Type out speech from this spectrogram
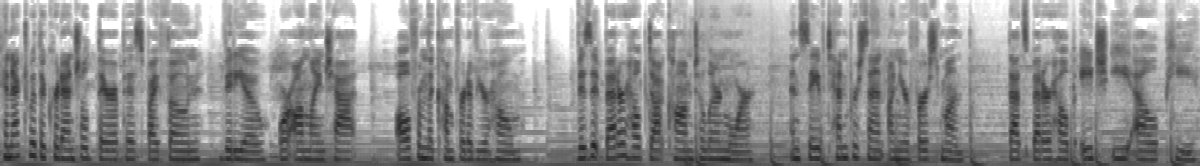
Connect with a credentialed therapist by phone, video, or online chat, all from the comfort of your home. Visit betterhelp.com to learn more and save 10% on your first month. That's BetterHelp H E L P.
